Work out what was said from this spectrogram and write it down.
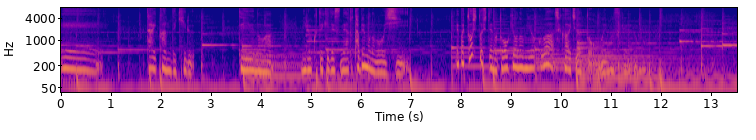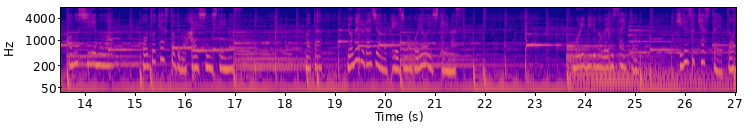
えー、体感できるっていうのは魅力的ですね。あと食べ物が美味しい。やっぱり都市としての東京の魅力は世界一だと思いますけれども。この CM はポッドキャストでも配信しています。また読めるラジオのページもご用意しています。森ビルのウェブサイトヒルズキャストへどうぞ。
